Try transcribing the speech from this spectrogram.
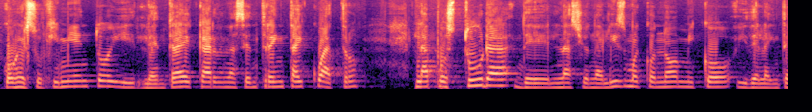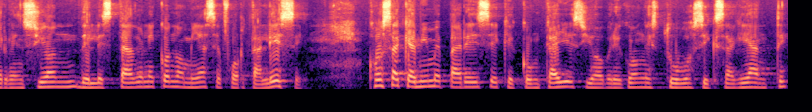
con el surgimiento y la entrada de Cárdenas en 34, la postura del nacionalismo económico y de la intervención del Estado en la economía se fortalece cosa que a mí me parece que con Calles y Obregón estuvo zigzagueante,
